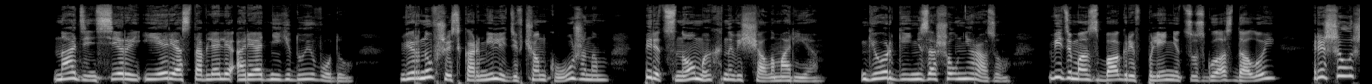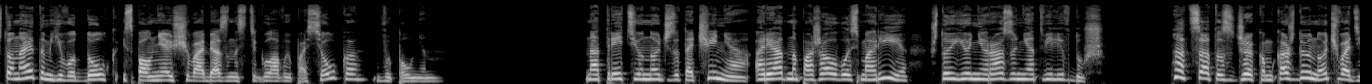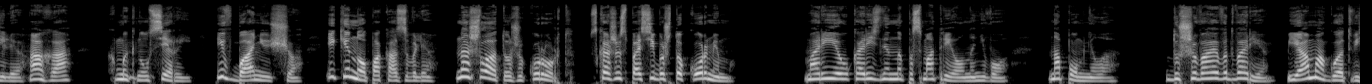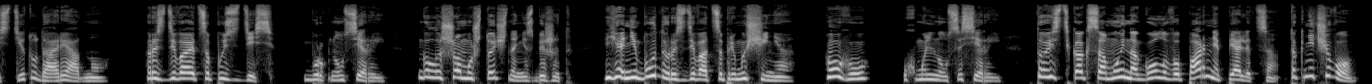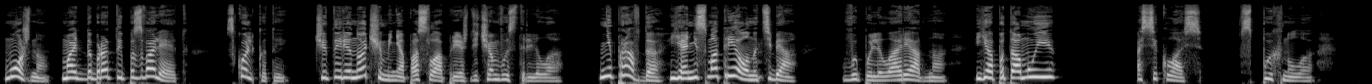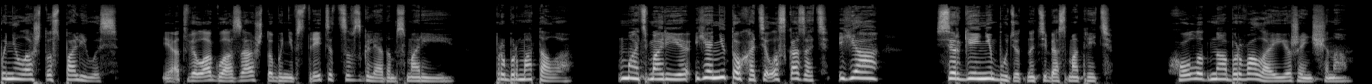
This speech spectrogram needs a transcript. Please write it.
На день Серый и Эри оставляли Ариадне еду и воду. Вернувшись, кормили девчонку ужином. Перед сном их навещала Мария. Георгий не зашел ни разу. Видимо, сбагрив пленницу с глаз долой, решил, что на этом его долг, исполняющего обязанности главы поселка, выполнен. На третью ночь заточения Ариадна пожаловалась Марии, что ее ни разу не отвели в душ. «Отца-то с Джеком каждую ночь водили, ага», — хмыкнул Серый. «И в баню еще, и кино показывали. Нашла тоже курорт. Скажи спасибо, что кормим». Мария укоризненно посмотрела на него. Напомнила. «Душевая во дворе. Я могу отвезти туда Ариадну». «Раздевается пусть здесь», — буркнул Серый. «Голышом уж точно не сбежит. Я не буду раздеваться при мужчине». «Угу», — ухмыльнулся Серый. «То есть, как самой на голову парня пялиться? Так ничего, можно. Мать доброты позволяет. Сколько ты? Четыре ночи меня посла, прежде чем выстрелила?» «Неправда, я не смотрела на тебя», — выпалила Ариадна. «Я потому и...» Осеклась, вспыхнула, поняла, что спалилась. И отвела глаза, чтобы не встретиться взглядом с Марией. Пробормотала. «Мать Мария, я не то хотела сказать. Я...» Сергей не будет на тебя смотреть. Холодно оборвала ее женщина.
